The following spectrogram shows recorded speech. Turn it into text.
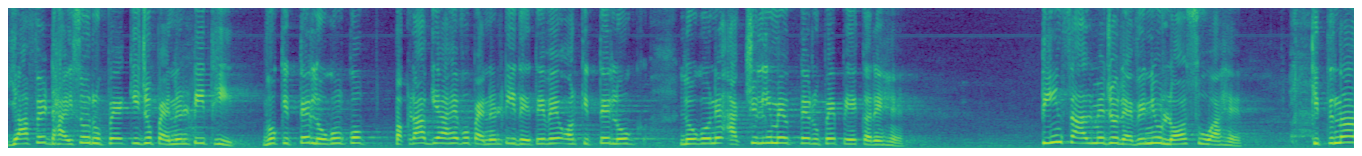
या फिर ढाई सौ रुपये की जो पेनल्टी थी, वो कितने लोगों को पकड़ा गया है वो पेनल्टी देते हुए और कितने लोग, लोगों ने एक्चुअली में उतने रुपए पे करे हैं। तीन साल में जो रेवेन्यू लॉस हुआ है, कितना,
